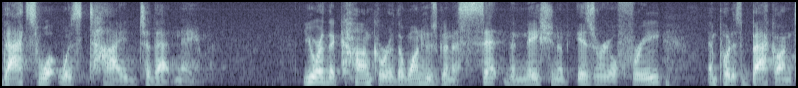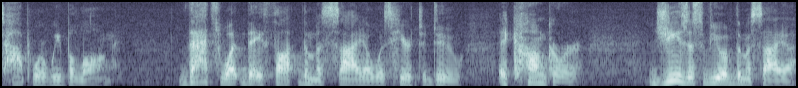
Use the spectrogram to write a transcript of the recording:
that's what was tied to that name. You are the conqueror, the one who's going to set the nation of Israel free and put us back on top where we belong. That's what they thought the Messiah was here to do a conqueror. Jesus' view of the Messiah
